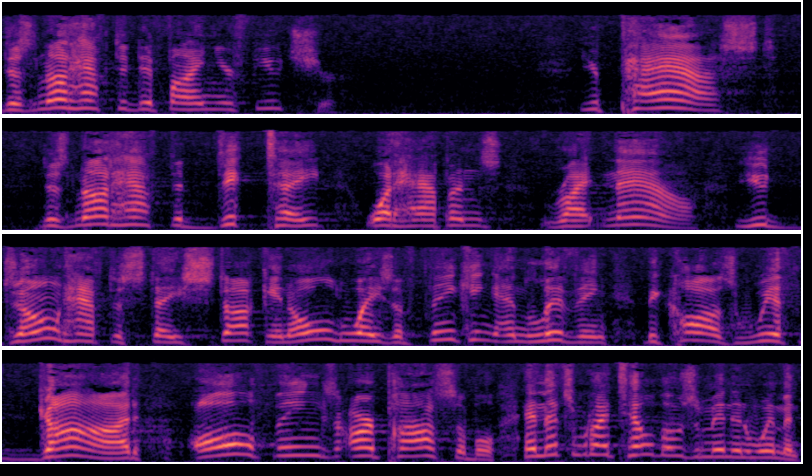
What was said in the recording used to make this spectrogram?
does not have to define your future. Your past does not have to dictate what happens right now. You don't have to stay stuck in old ways of thinking and living because with God, all things are possible. And that's what I tell those men and women.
